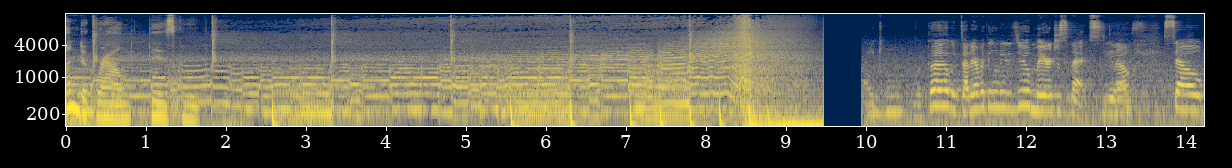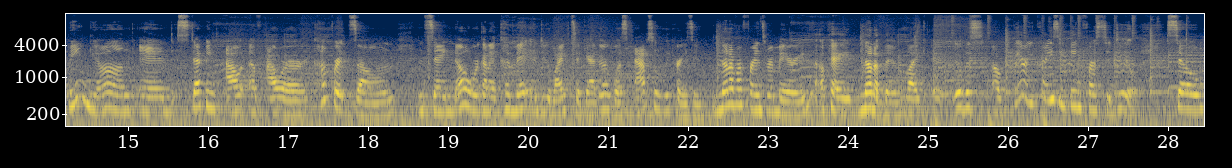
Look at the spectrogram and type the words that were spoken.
Underground Biz Group. like we're good we've done everything we need to do marriage is next you know Yes. So being young and stepping out of our comfort zone and saying no we're going to commit and do life together was absolutely crazy. None of our friends were married. Okay none of them. Like it, it was a very crazy thing for us to do. So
